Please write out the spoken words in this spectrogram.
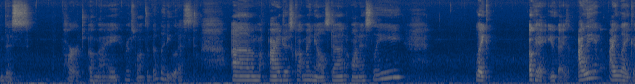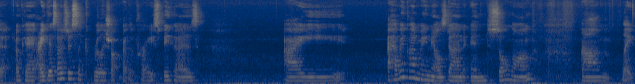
this part of my responsibility list. Um, I just got my nails done, honestly. Like, okay, you guys, I I like it. Okay, I guess I was just like really shocked by the price because I I haven't gotten my nails done in so long. Like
